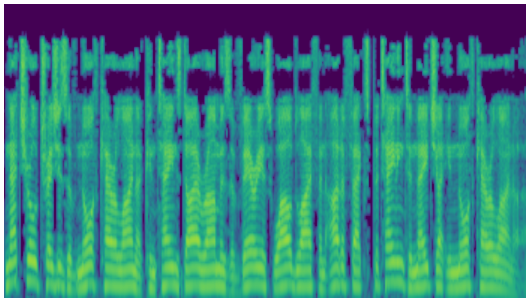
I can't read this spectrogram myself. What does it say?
Natural Treasures of North Carolina contains dioramas of various wildlife and artifacts pertaining to nature in North Carolina.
